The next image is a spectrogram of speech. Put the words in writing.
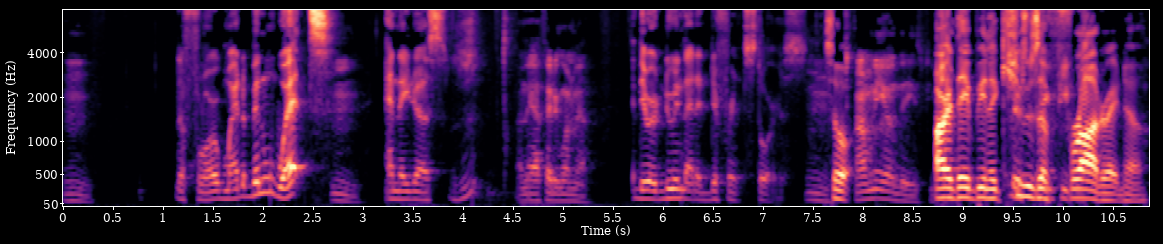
Mm. The floor might have been wet, mm. and they just And they have thirty-one mil. they were doing that at different stores. Mm. So How many of these people? are they being accused of people. fraud right now?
